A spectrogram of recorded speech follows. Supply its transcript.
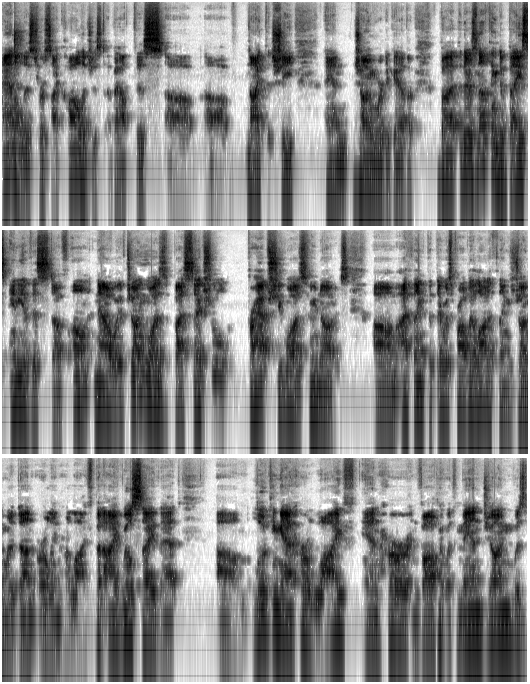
analyst, or psychologist, about this uh, uh, night that she and Joan were together. But there's nothing to base any of this stuff on. Now, if Joan was bisexual, perhaps she was. Who knows? Um, I think that there was probably a lot of things Joan would have done early in her life. But I will say that um, looking at her life and her involvement with men, Joan was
